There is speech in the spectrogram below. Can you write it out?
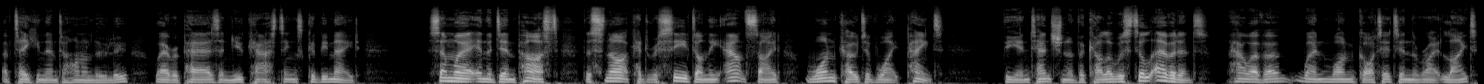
of taking them to Honolulu, where repairs and new castings could be made. Somewhere in the dim past, the Snark had received on the outside one coat of white paint. The intention of the colour was still evident, however, when one got it in the right light.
